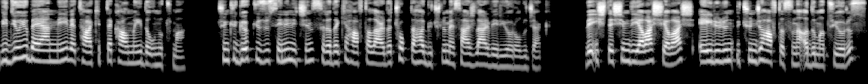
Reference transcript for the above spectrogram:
Videoyu beğenmeyi ve takipte kalmayı da unutma. Çünkü gökyüzü senin için sıradaki haftalarda çok daha güçlü mesajlar veriyor olacak. Ve işte şimdi yavaş yavaş Eylül'ün 3. haftasına adım atıyoruz.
